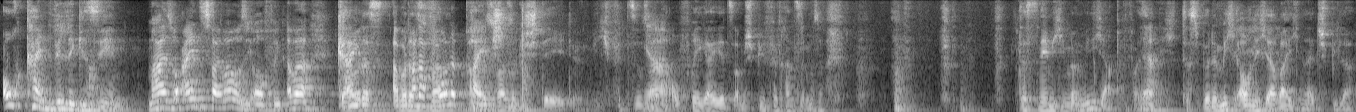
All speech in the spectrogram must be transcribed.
auch keinen Wille gesehen. Mal so ein, zwei Mal, wo sich aufregt, aber Ja, kein aber das, aber das, nach war, vorne aber das war so peitschen. gestellt irgendwie. Ich finde so Ja. seine Aufreger jetzt am Spielfeldrand sind immer so. Das nehme ich ihm irgendwie nicht ab, weiß Ja. ich nicht. Das würde mich auch nicht erreichen als Spieler.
